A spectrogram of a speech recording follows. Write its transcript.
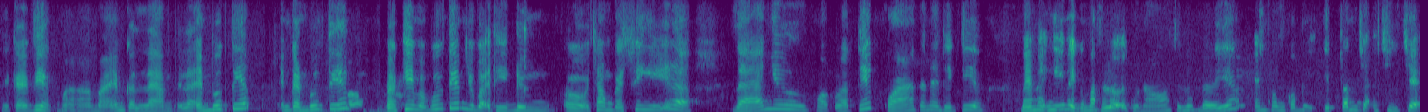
Thì cái việc mà mà em cần làm đấy là em bước tiếp em cần bước tiếp. Và khi mà bước tiếp như vậy thì đừng ở trong cái suy nghĩ là giá như hoặc là tiếc quá thế này thế kia. Mà em hãy nghĩ về cái mặt lợi của nó. Thì lúc đấy á, em không có bị cái tâm trạng trì trệ.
